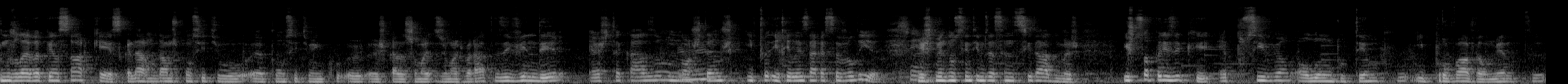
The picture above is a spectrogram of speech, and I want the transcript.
que nos leva a pensar, que é se calhar mudarmos para um sítio, eh, para um sítio em que eh, as casas são mais, sejam mais baratas e vender esta casa onde nós estamos e, e realizar essa valia. Uhum. Sim. Neste momento não sentimos essa necessidade, mas isto só para dizer que é possível ao longo do tempo e provavelmente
